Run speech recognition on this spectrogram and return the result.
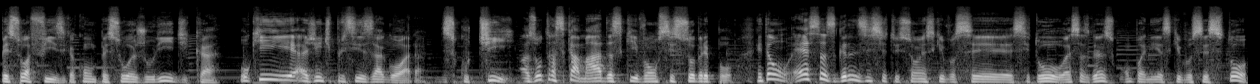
pessoa física como pessoa jurídica, O que a gente precisa agora discutir as outras camadas que vão se sobrepor. Então, essas grandes instituições que você citou, essas grandes companhias que você citou,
